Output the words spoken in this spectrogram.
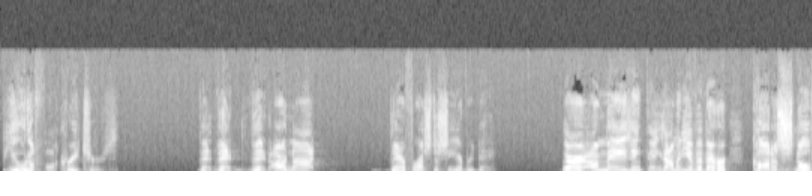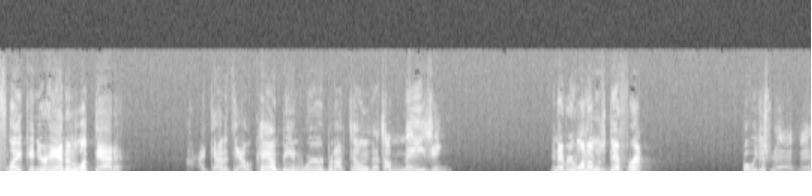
beautiful creatures that, that, that are not there for us to see every day. There are amazing things. How many of you have ever caught a snowflake in your hand and looked at it? I got tell okay, I'm being weird, but I'm telling you, that's amazing. And every one of them's different. But we just, eh, eh.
